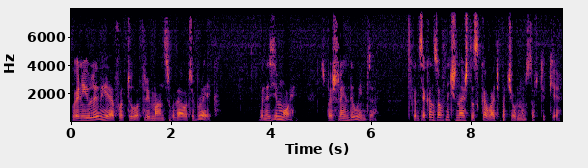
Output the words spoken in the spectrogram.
When you live here for two or three months without a break. Особенно зимой. Especially in the winter. В конце концов начинаешь тосковать по черном сюртуке.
